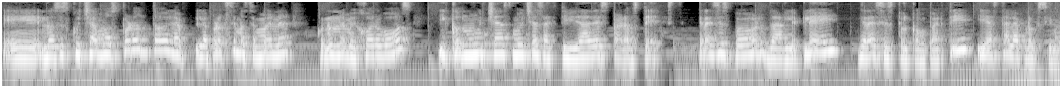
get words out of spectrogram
eh, nos escuchamos pronto la próxima semana con una mejor voz y con muchas, muchas actividades para ustedes. Gracias por darle play, gracias por compartir y hasta la próxima.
